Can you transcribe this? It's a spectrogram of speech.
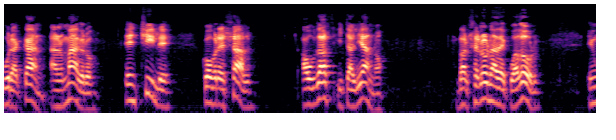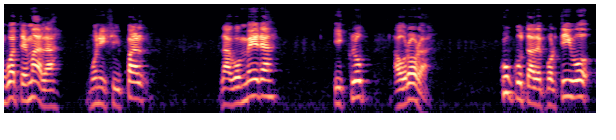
Huracán, Almagro, en Chile, Cobresal, Audaz Italiano, Barcelona de Ecuador, en Guatemala, Municipal La Gomera y Club Aurora, Cúcuta Deportivo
